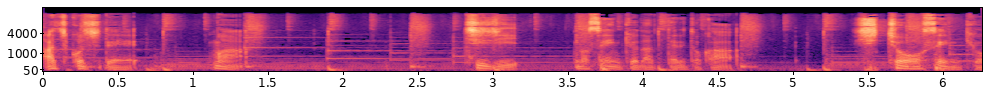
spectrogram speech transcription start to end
あちこちで、まあ、知事の選挙だったりとか、市長選挙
